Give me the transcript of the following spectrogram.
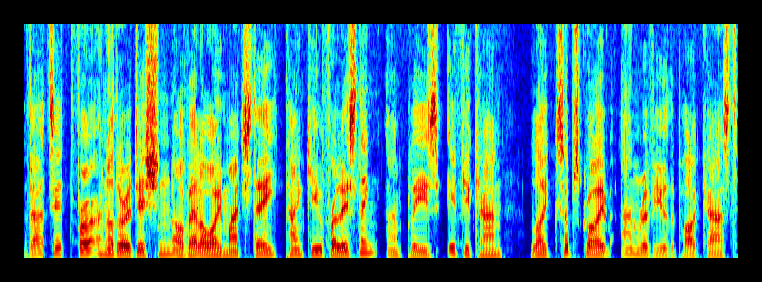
That's it for another edition of LOI Match Day. Thank you for listening, and please, if you can, like, subscribe, and review the podcast.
